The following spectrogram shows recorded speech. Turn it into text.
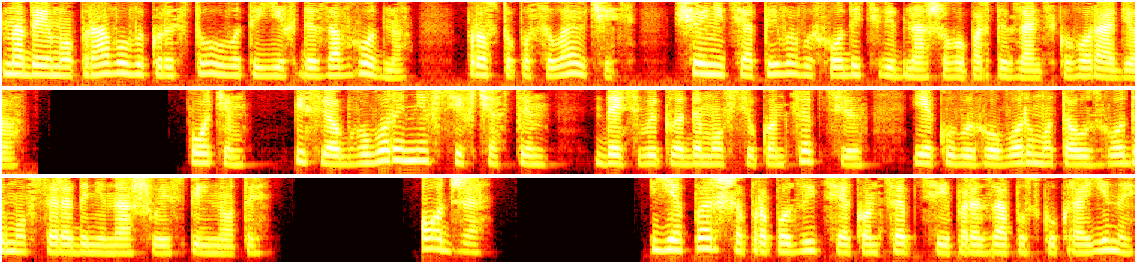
Надаємо право використовувати їх де завгодно, просто посилаючись, що ініціатива виходить від нашого партизанського радіо. Потім, після обговорення всіх частин, десь викладемо всю концепцію, яку ви говоримо та узгодимо всередині нашої спільноти. Отже, є перша пропозиція концепції перезапуску країни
